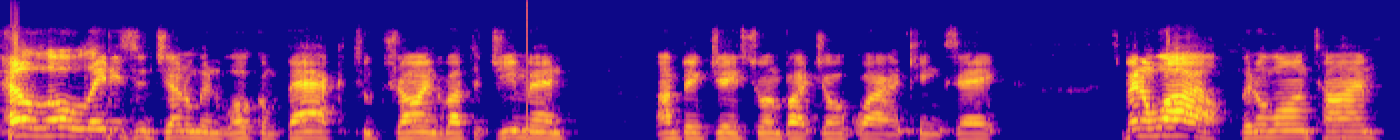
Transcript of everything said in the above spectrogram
Hello, ladies and gentlemen. Welcome back to Drawing About the G-Men. I'm Big Jace, joined by Joe Guire and King Zay. It's been a while, been a long time.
